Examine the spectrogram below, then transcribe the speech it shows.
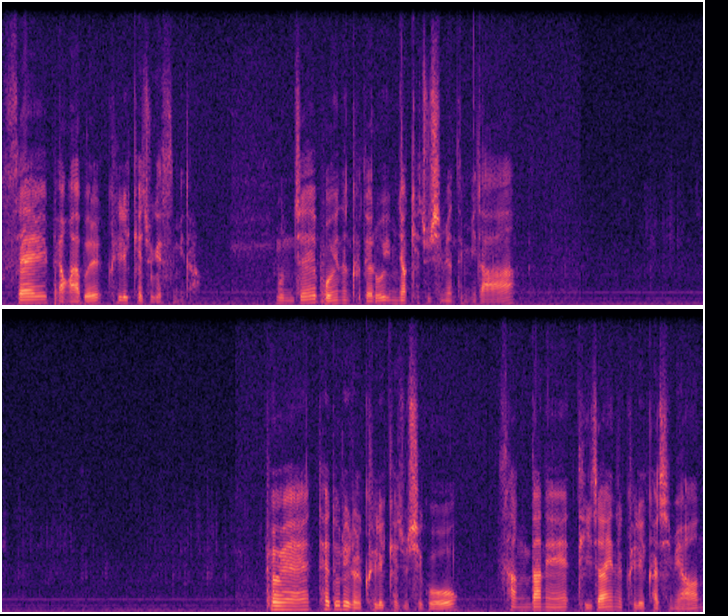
셀 병합을 클릭해 주겠습니다. 문제에 보이는 그대로 입력해 주시면 됩니다. 표에 테두리를 클릭해 주시고 상단에 디자인을 클릭하시면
